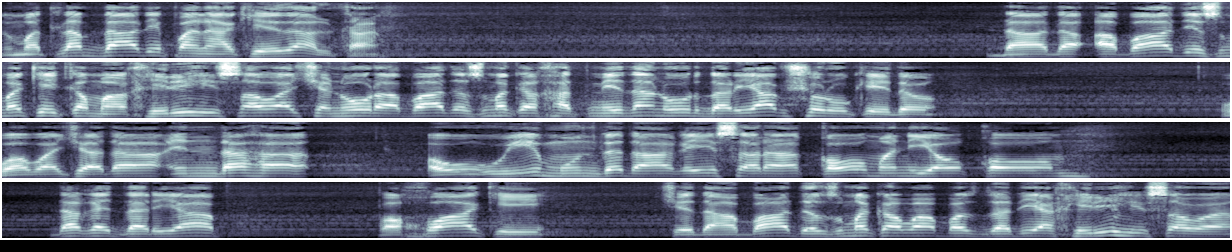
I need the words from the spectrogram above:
نو مطلب دا دی پناه کېده هلته دا د آباد ځمکې کوم آخري حصه وه چې نور آباد ځمکه ختمېده نور دریاب شروع کېده ووجدا عندها او وی موند دا غي سره قوما یو قوم دغه دریاب په خوا کې چې دا باد زمکه وا بس د دې اخیری حصہ وا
